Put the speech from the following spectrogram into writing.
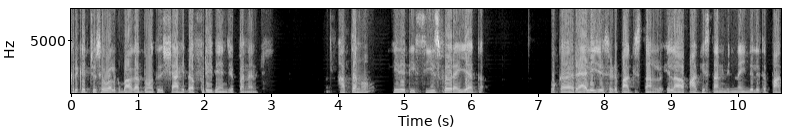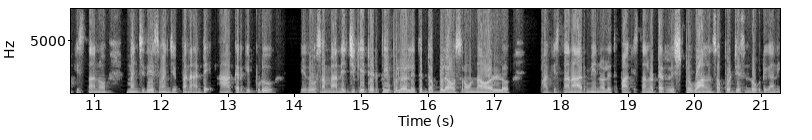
క్రికెట్ చూసే వాళ్ళకి బాగా అర్థమవుతుంది షాహిద్ అఫ్రీది అని చెప్పాను అతను ఏదైతే సీజ్ ఫైర్ అయ్యాక ఒక ర్యాలీ చేశాడు పాకిస్తాన్లో. ఇలా పాకిస్తాన్ విన్ అయింది లేదా పాకిస్తాన్ మంచి దేశం అని చెప్పాను అంటే ఆఖరికి ఇప్పుడు ఏదో సమ్ అన్ఎడ్యుకేటెడ్ పీపుల్ లేదా డబ్బులు అవసరం ఉన్న వాళ్ళు పాకిస్తాన్ ఆర్మీనో లేదా పాకిస్తాన్ లో టెర్రరిస్ట్ వాళ్ళని సపోర్ట్ చేసిన ఒకటి కానీ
